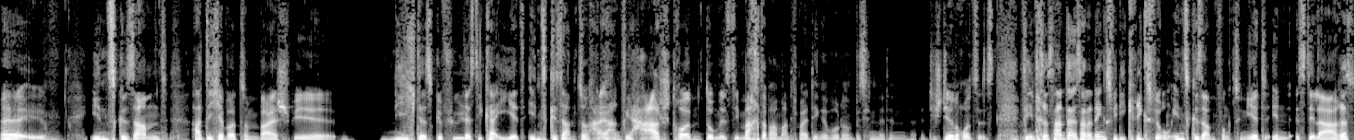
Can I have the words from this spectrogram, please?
Äh, insgesamt hatte ich aber zum Beispiel nicht das Gefühl, dass die KI jetzt insgesamt so irgendwie haarsträubend dumm ist. Die macht aber manchmal Dinge, wo du ein bisschen den, die Stirn runzelst. Viel interessanter ist allerdings, wie die Kriegsführung insgesamt funktioniert in Stellaris.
